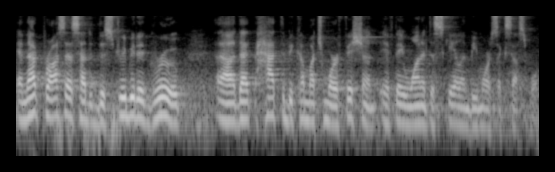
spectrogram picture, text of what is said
and that process had a distributed group uh, that had to become much more efficient if they wanted to scale and be more successful.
